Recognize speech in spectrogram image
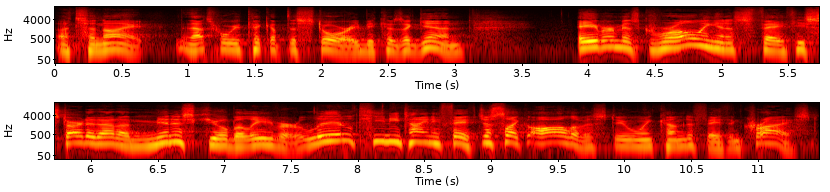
uh, tonight. And that's where we pick up the story because, again, Abram is growing in his faith. He started out a minuscule believer, little teeny tiny faith, just like all of us do when we come to faith in Christ.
